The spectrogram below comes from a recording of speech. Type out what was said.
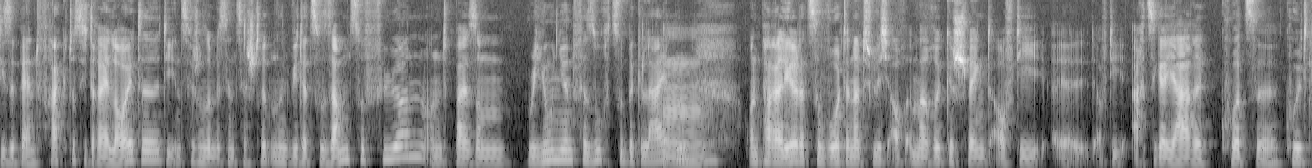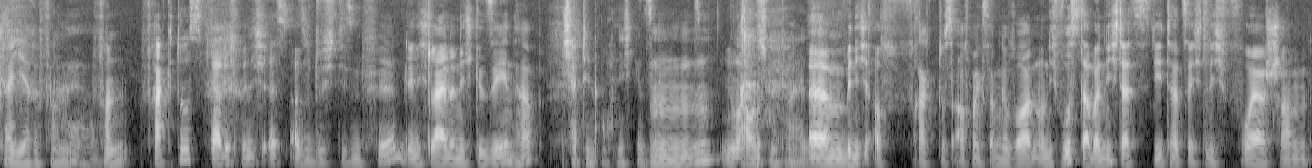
diese Band Fraktus, die drei Leute, die inzwischen so ein bisschen zerstritten sind, wieder zusammenzuführen und bei so einem Reunion-Versuch zu begleiten. Mhm. Und parallel dazu wurde natürlich auch immer rückgeschwenkt auf die, äh, auf die 80er Jahre kurze Kultkarriere von, ah, ja. von Fraktus. Dadurch bin ich erst, also durch diesen Film, den ich leider nicht gesehen habe. Ich habe den auch nicht gesehen, mhm. nur ausschnittweise. ähm, bin ich auf Fraktus aufmerksam geworden und ich wusste aber nicht, dass die tatsächlich vorher schon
